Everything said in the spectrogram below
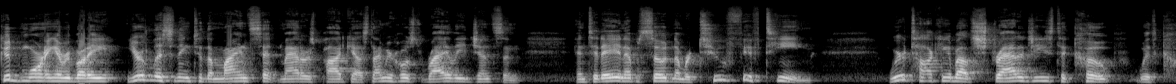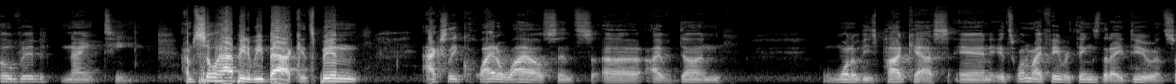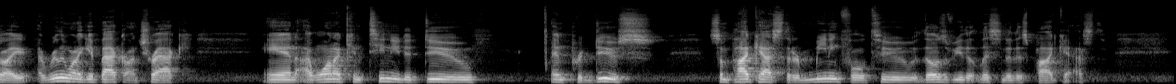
Good morning, everybody. You're listening to the Mindset Matters podcast. I'm your host, Riley Jensen. And today, in episode number 215, we're talking about strategies to cope with COVID 19. I'm so happy to be back. It's been actually quite a while since uh, I've done one of these podcasts, and it's one of my favorite things that I do. And so I, I really want to get back on track, and I want to continue to do and produce some podcasts that are meaningful to those of you that listen to this podcast.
